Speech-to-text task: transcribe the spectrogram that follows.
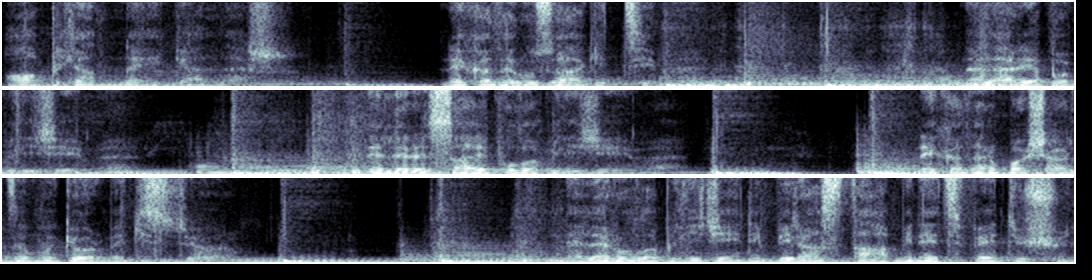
A planını engeller. Ne kadar uzağa gittiğimi, neler yapabileceğimi, nelere sahip olabileceğimi, ne kadar başardığımı görmek istiyorum. Neler olabileceğini biraz tahmin et ve düşün.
